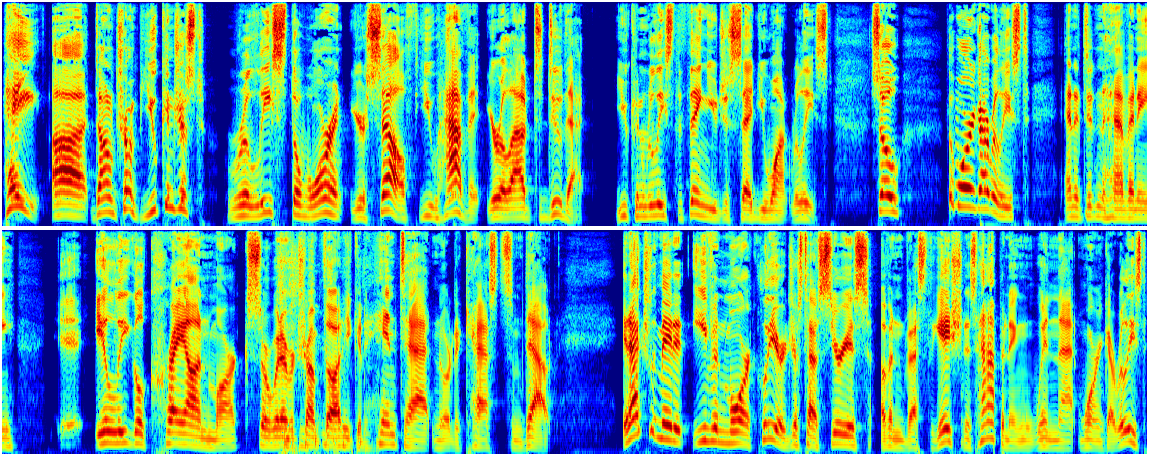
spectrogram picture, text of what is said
hey, uh, Donald Trump, you can just release the warrant yourself. You have it. You're allowed to do that. You can release the thing you just said you want released. So the warrant got released, and it didn't have any uh, illegal crayon marks or whatever Trump thought he could hint at in order to cast some doubt. It actually made it even more clear just how serious of an investigation is happening when that warrant got released.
